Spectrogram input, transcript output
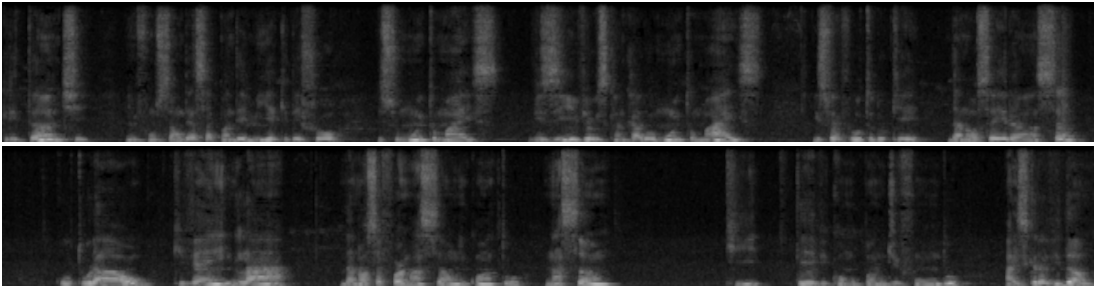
gritante em função dessa pandemia que deixou isso muito mais visível, escancarou muito mais, isso é fruto do que? Da nossa herança cultural que vem lá da nossa formação enquanto nação, que teve como pano de fundo a escravidão.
